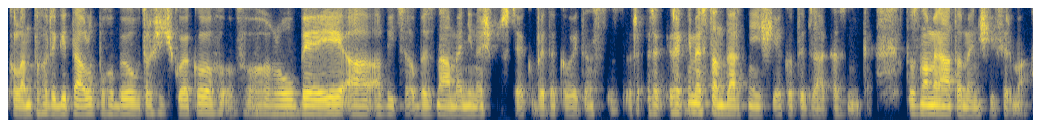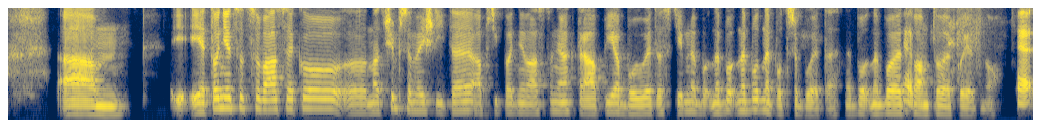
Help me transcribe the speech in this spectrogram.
kolem toho digitálu pohybují trošičku jako hlouběji a, a více obeznámení než prostě jakoby takový ten, řek, řekněme, standardnější jako typ zákazníka. To znamená ta menší firma. Um, je to něco, co vás jako, eh, nad čím přemýšlíte a případně vás to nějak trápí a bojujete s tím, nebo, nebo, nebo nepotřebujete, nebo, nebo je to vám to jako jedno? Já,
